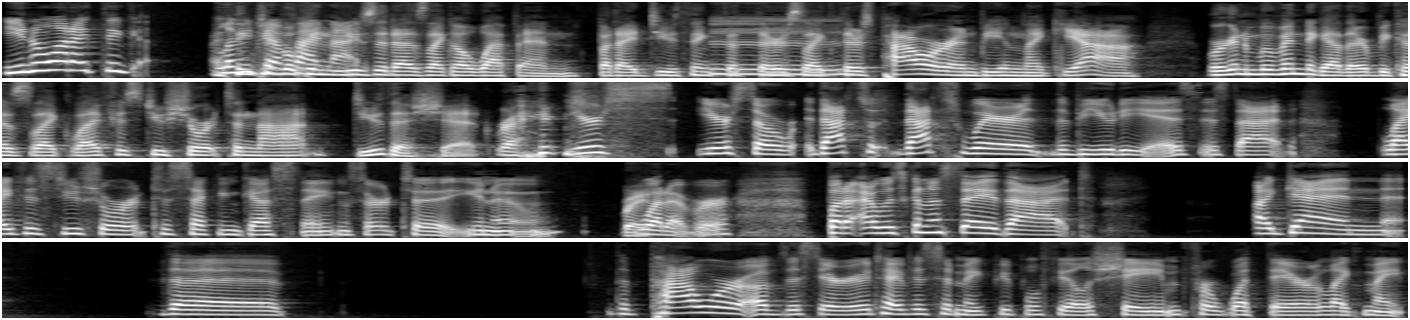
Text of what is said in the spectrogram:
You know what I think? I Let think people can that. Mm. use it as like a weapon, but I do think that there's like there's power in being like, yeah, we're gonna move in together because like life is too short to not do this shit, right? You're you're so that's that's where the beauty is is that life is too short to second guess things or to you know Right. whatever. But I was gonna say that again, the the power of the stereotype is to make people feel ashamed for what they're like might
